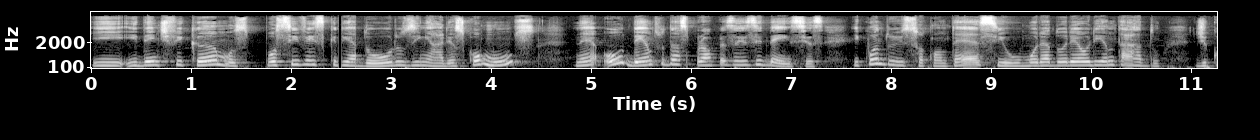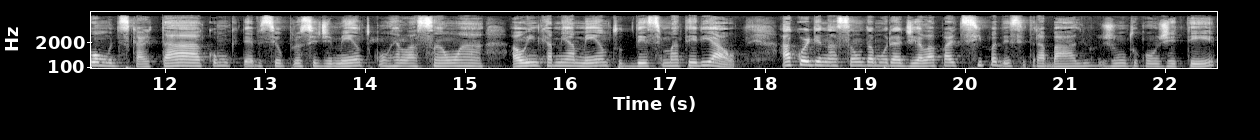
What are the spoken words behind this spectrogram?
e identificamos possíveis criadouros em áreas comuns né, ou dentro das próprias residências. E quando isso acontece, o morador é orientado de como descartar, como que deve ser o procedimento com relação a, ao encaminhamento desse material. A coordenação da moradia ela participa desse trabalho junto com o GT.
